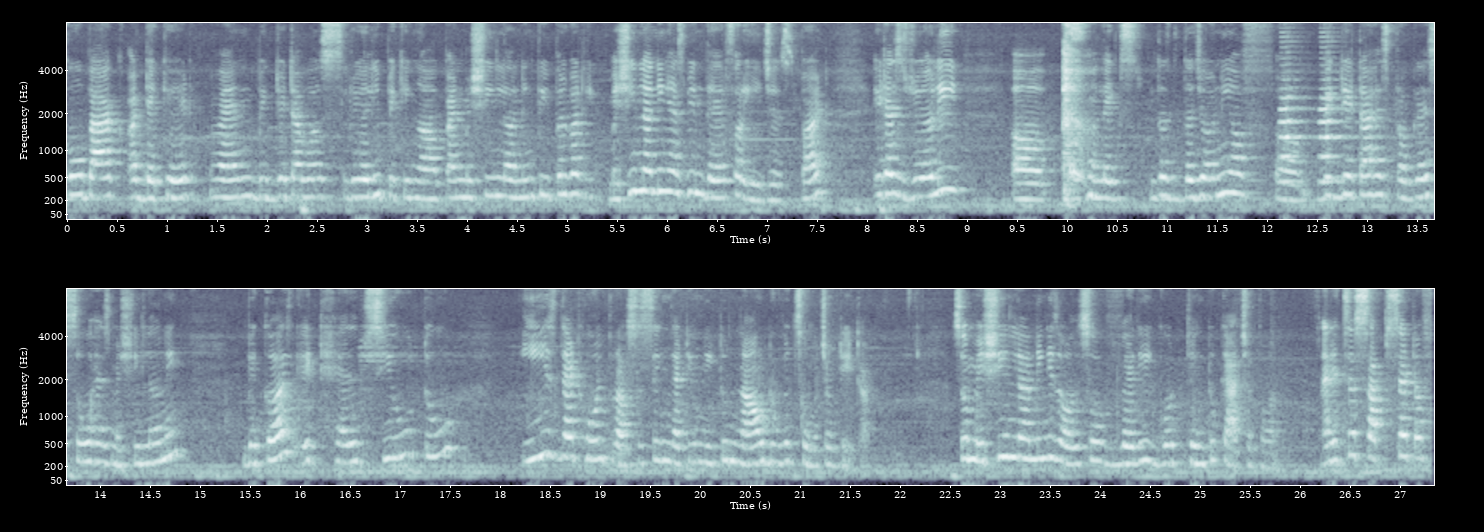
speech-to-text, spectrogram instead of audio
go back a decade when big data was really picking up and machine learning people but machine learning has been there for ages but it has really uh, like the, the journey of uh, big data has progressed so has machine learning because it helps you to ease that whole processing that you need to now do with so much of data. So machine learning is also a very good thing to catch up on and it's a subset of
